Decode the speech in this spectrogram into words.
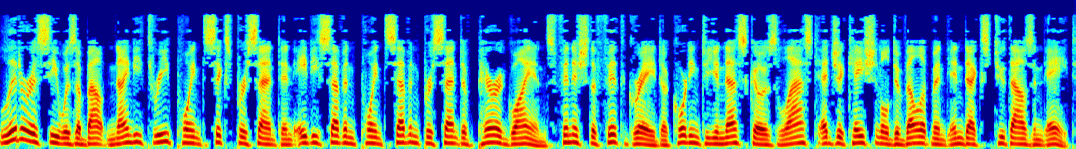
Literacy was about 93.6% and 87.7% of Paraguayans finish the fifth grade according to UNESCO's last Educational Development Index 2008.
